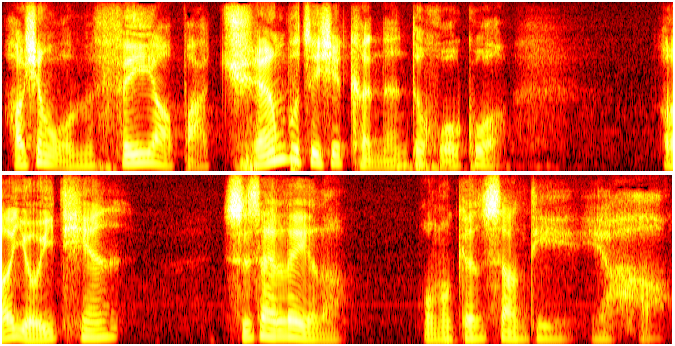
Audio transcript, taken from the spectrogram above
好像我们非要把全部这些可能都活过，而有一天实在累了，我们跟上帝也好，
